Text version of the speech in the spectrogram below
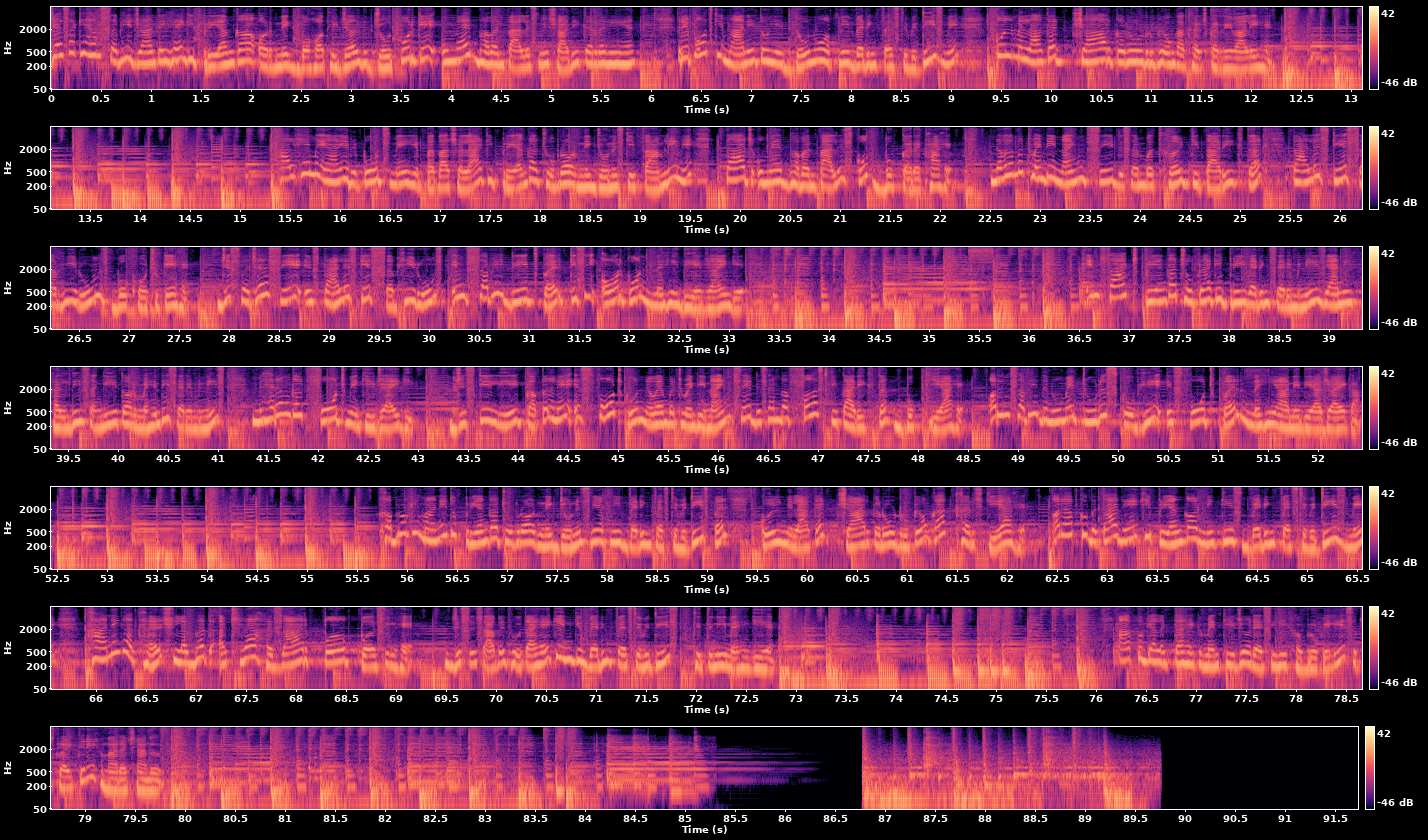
जैसा कि हम सभी जानते हैं कि प्रियंका और निक बहुत ही जल्द जोधपुर के उमैद भवन पैलेस में शादी कर रहे हैं। रिपोर्ट की माने तो ये दोनों अपनी वेडिंग फेस्टिविटीज में कुल मिलाकर चार करोड़ रुपयों का खर्च करने वाले हैं। में आई रिपोर्ट्स में ये पता चला कि प्रियंका चोपड़ा और निक जोनस की फैमिली ने ताज उमेद भवन पैलेस को बुक कर रखा है। नवंबर 29 से दिसंबर 3 की तारीख तक पैलेस के सभी रूम्स बुक हो चुके हैं। जिस वजह से इस पैलेस के सभी रूम्स इन सभी डेट्स पर किसी और को नहीं दिए जाएँगे। इनफैक्ट प्रियंका चोपड़ा की प्री वेडिंग सेरेमनीज यानी हल्दी संगीत और मेहंदी सेरेमनीज मेहरमगढ़ फोर्ट में की जाएगी, जिसके लिए कपल ने इस फोर्ट को नवंबर 29 से दिसंबर 1 की तारीख तक बुक किया है। और इन सभी दिनों में टूरिस्ट को भी इस फोर्ट पर नहीं आने दिया जाएगा। खबरों की माने तो प्रियंका चोपड़ा और निक जोनस ने अपनी वेडिंग फेस्टिविटीज पर कुल मिलाकर चार करोड़ रुपयों का खर्च किया है। और आपको बता दें कि प्रियंका और निक की इस वेडिंग फेस्टिविटीज में खाने का खर्च लगभग अठारह हज़ार पर पर्सन है, जिससे साबित होता है कि इनकी वेडिंग फेस्टिविटीज कितनी महँगी है। आपको क्या लगता है, कमेंट कीजिए और ऐसी ही खबरों के लिए सब्सक्राइब करें हमारा चैनल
